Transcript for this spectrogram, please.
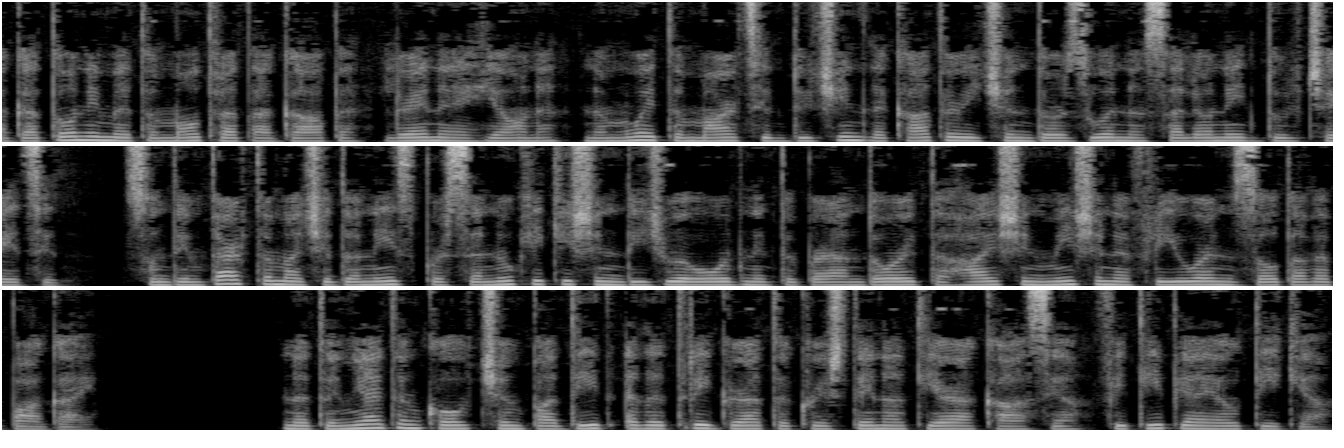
Agatoni me të motrat Agape, Lrene e Hjone, në muej të marcit dyqind e katër i qenë dorëzue në Salonik Dulçecit, sundimtar të Maqedonisë përse nuk i kishin ndigjue urdhnit të Perandorit të hajshin mishin e flijuar zotave pagaj. Në të njajtën kohë qenë paditë edhe tri gra të krishtena tjera Kasia, Fitipja e Eutikja.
